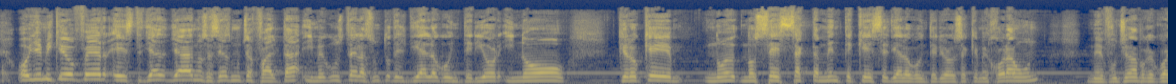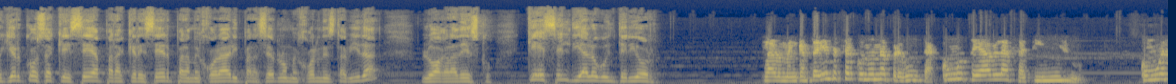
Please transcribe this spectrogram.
Oye, mi querido Fer, este, ya, ya nos hacías mucha falta y me gusta el asunto del diálogo interior y no, creo que no, no sé exactamente qué es el diálogo interior, o sea que mejor aún me funciona porque cualquier cosa que sea para crecer, para mejorar y para hacerlo mejor en esta vida, lo agradezco. ¿Qué es el diálogo interior? Claro, me encantaría empezar con una pregunta. ¿Cómo te hablas a ti mismo? ¿Cómo es,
